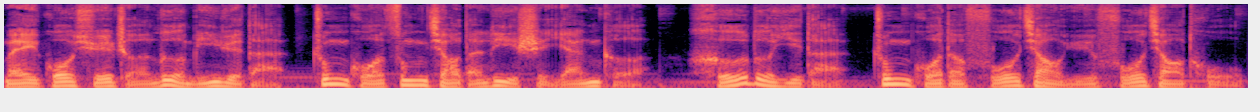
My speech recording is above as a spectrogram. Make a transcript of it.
美国学者乐弥月的《中国宗教的历史沿革》，何乐毅的《中国的佛教与佛教徒》，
